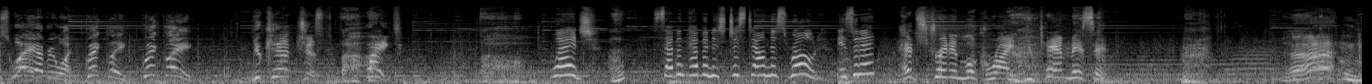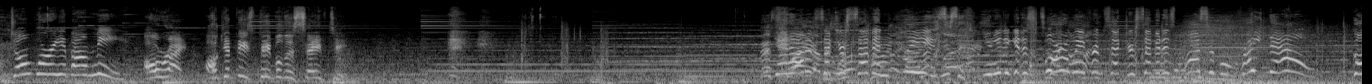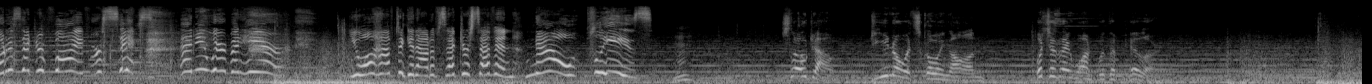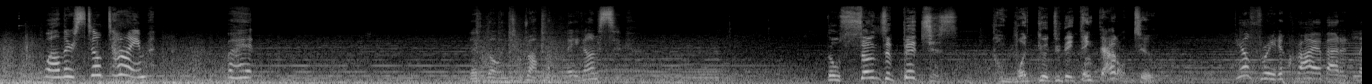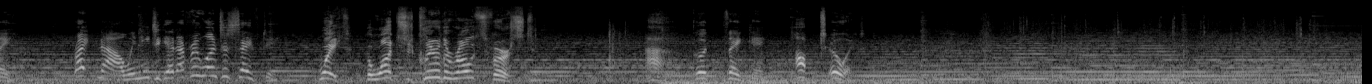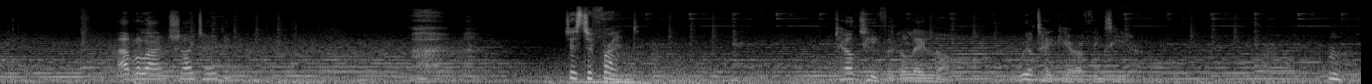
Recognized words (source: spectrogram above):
This way, everyone! Quickly! Quickly! You can't just wait. Wedge! Huh? Seventh Heaven is just down this road, isn't it? Head straight and look right. You can't miss it. Don't worry about me. All right, I'll get these people to safety. This Get out of Sector 7, please! You need to get as far away from Sector 7 as possible, right now! Go to to get out of Sector 7, now! Please! Hmm? Slow down. Do you know what's going on? What do they want with a pillar? Well, there's still time, but They're going to drop the plate on us. Those sons of bitches! What good do they think that'll do? Feel free to cry about it later. Right now, we need to get everyone to safety. Wait, the watch should clear the roads first. Ah, good thinking. Up to it. Avalanche, I take it? just a friend. Tell Tifa to lay low. We'll take care of things here. I've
